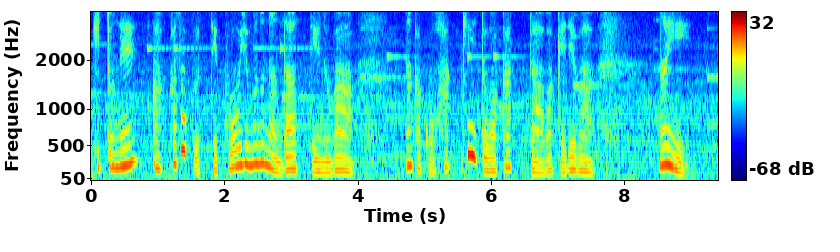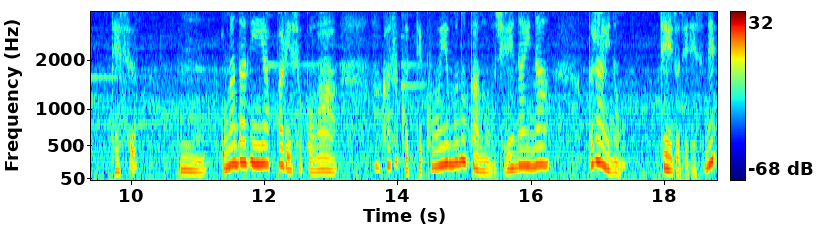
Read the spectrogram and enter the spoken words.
きっとねあ家族ってこういうものなんだっていうのがなんかこうはっきりと分かったわけではないです。うん、未だにやっぱりそこは家族ってこういうものかもしれないなぐらいの程度でですね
